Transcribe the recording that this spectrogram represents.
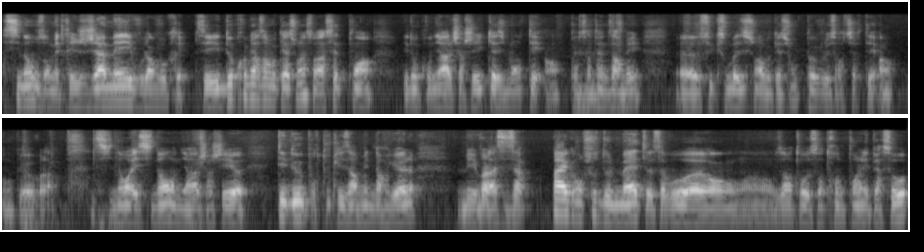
Sinon, vous en mettrez jamais et vous l'invoquerez. C'est les deux premières invocations, elles sont à 7 points. Et donc, on ira le chercher quasiment T1 pour Mhm. certaines armées. Euh, ceux qui sont basés sur l'invocation peuvent le sortir T1. Donc, euh, voilà. sinon, et sinon, on ira le chercher euh, T2 pour toutes les armées de Nurgle. Mais voilà, c'est ça. Pas grand chose de le mettre. Ça vaut euh, en, aux alentours de 130 points les persos.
